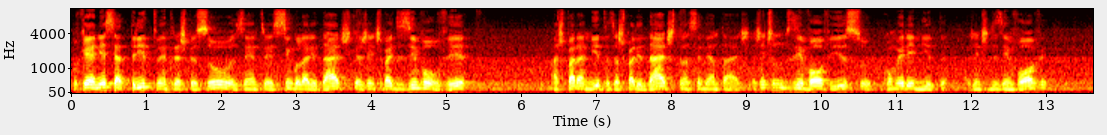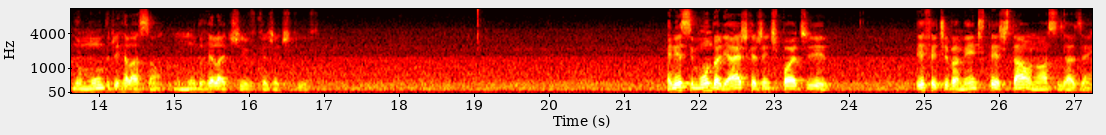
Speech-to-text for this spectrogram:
Porque é nesse atrito entre as pessoas, entre as singularidades, que a gente vai desenvolver as paramitas, as qualidades transcendentais. A gente não desenvolve isso como eremita, a gente desenvolve no mundo de relação, no mundo relativo que a gente vive. É nesse mundo, aliás, que a gente pode efetivamente testar o nosso zazen.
